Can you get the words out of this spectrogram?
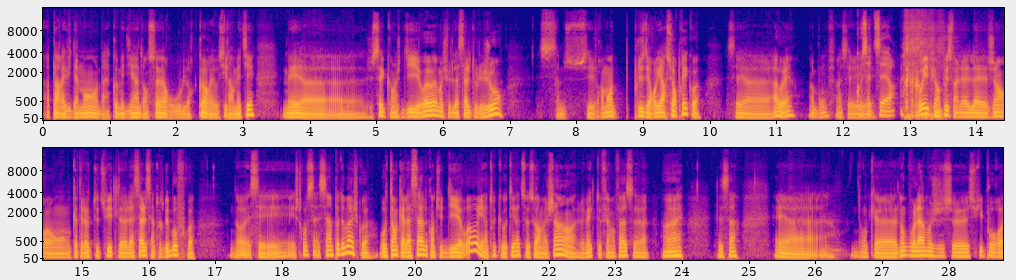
à part évidemment ben, comédiens, danseurs, où leur corps est aussi leur métier, mais euh, je sais que quand je dis ouais ouais moi je fais de la salle tous les jours, c'est vraiment plus des regards surpris quoi. C'est euh, ah ouais Ah bon, enfin, c'est. Quoi ça te sert? Oui, puis en plus, enfin, la- la- genre, on catalogue tout de suite la, la salle, c'est un truc de beauf, quoi. C'est, je trouve, que c'est un peu dommage, quoi. Autant qu'à la salle, quand tu te dis, wow, il y a un truc au théâtre ce soir, machin, le mec te fait en face, euh, ouais, c'est ça. Et euh, donc, euh, donc voilà, moi, je, je suis pour.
